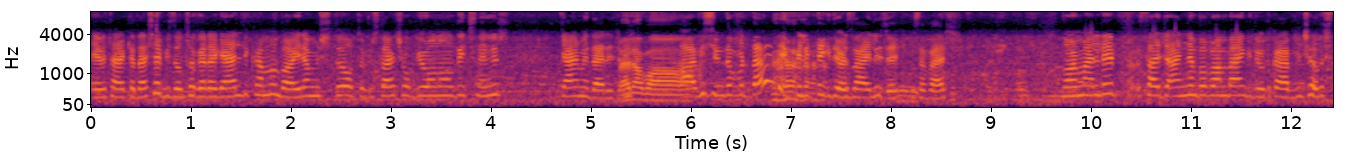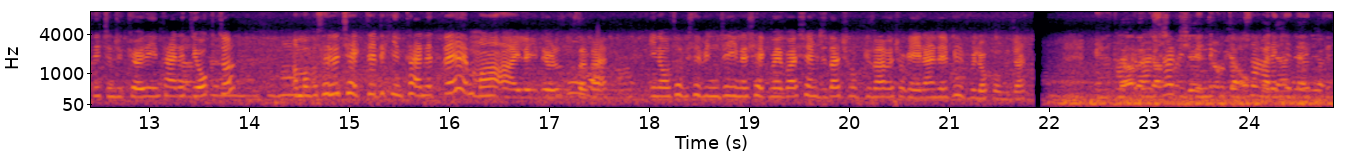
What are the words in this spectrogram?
Evet arkadaşlar biz otogara geldik ama bayramüstü otobüsler çok yoğun olduğu için henüz gelmedi aracımız. Merhaba. Abi şimdi burada hep birlikte gidiyoruz ailecek bu sefer. Normalde hep sadece annem babam ben gidiyorduk abim çalıştığı için çünkü köyde internet yoktu. Ama bu sene çektirdik internet ve ma aile gidiyoruz bu sefer. Yine otobüse binince yine çekmeye başlayınca cidden çok güzel ve çok eğlenceli bir vlog olacak. Arkadaşlar biz bindik otobüse hareket ettik.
